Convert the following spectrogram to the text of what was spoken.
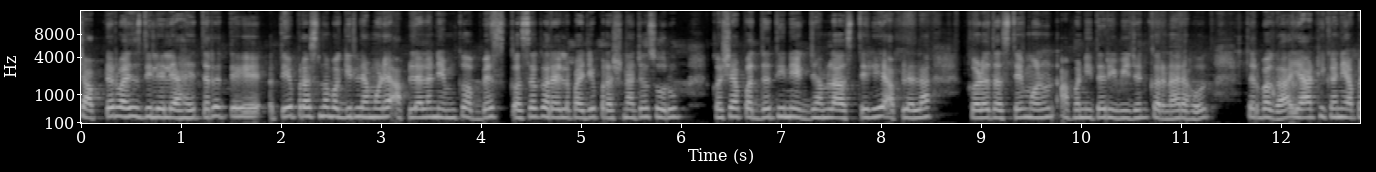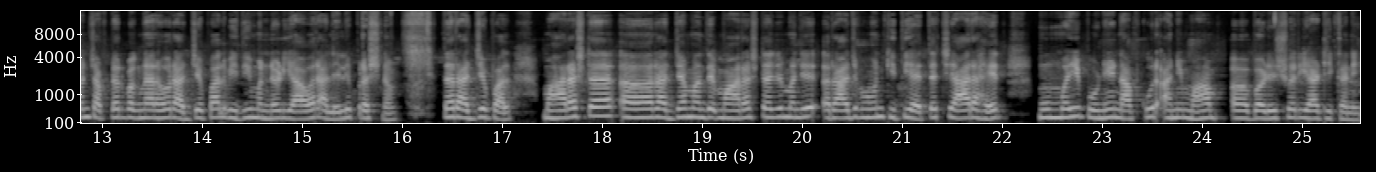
चॅप्टर वाईज दिलेले आहेत. तर ते ते प्रश्न बघितल्यामुळे आपल्याला नेमकं अभ्यास कसं करायला पाहिजे प्रश्नाचं स्वरूप कशा पद्धतीने एक्झामला असते हे आपल्याला कळत असते म्हणून आपण इथं रिव्हिजन करणार आहोत. तर बघा या ठिकाणी आपण चॅप्टर बघणार आहोत राज्यपाल विधिमंडळ यावर आलेले प्रश्न. तर राज्यपाल महाराष्ट्र राज्यामध्ये महाराष्ट्राचे म्हणजे राजभवन किती आहेत तर चार आहेत. मुंबई पुणे नागपूर आणि महाबळेश्वर या ठिकाणी.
